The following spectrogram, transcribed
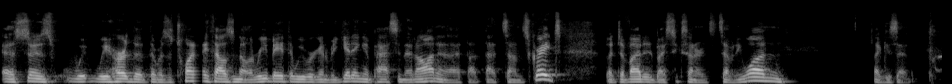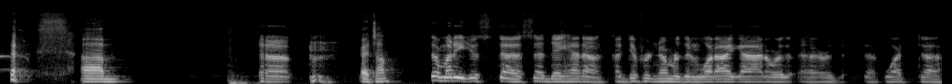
as soon as we, we heard that there was a twenty thousand dollar rebate that we were going to be getting and passing that on, and I thought that sounds great, but divided by six hundred seventy one, like you said. um, uh, Go ahead, Tom. Somebody just uh, said they had a, a, different number than what I got or, or what uh,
